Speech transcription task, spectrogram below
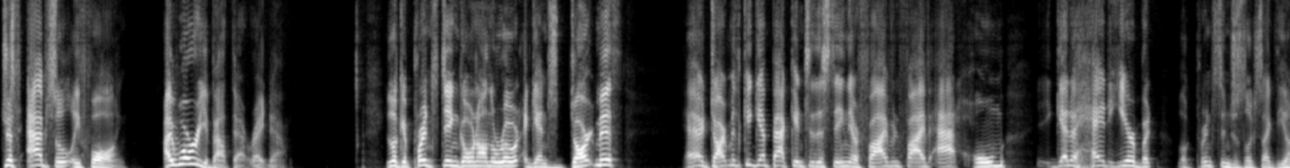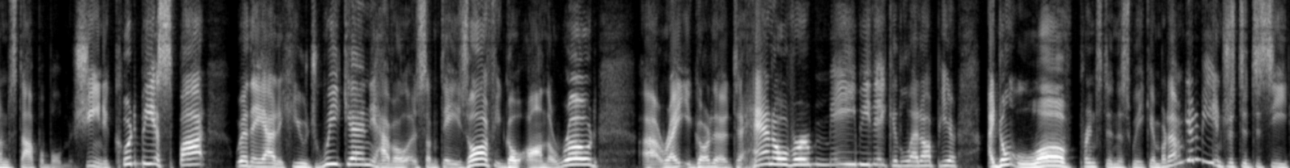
just absolutely falling. I worry about that right now. You look at Princeton going on the road against Dartmouth. Eh, Dartmouth could get back into this thing. They're five and five at home. You get ahead here, but look, Princeton just looks like the unstoppable machine. It could be a spot where they had a huge weekend. You have a, some days off. You go on the road uh, right? You go to, to Hanover, maybe they could let up here. I don't love Princeton this weekend, but I'm going to be interested to see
